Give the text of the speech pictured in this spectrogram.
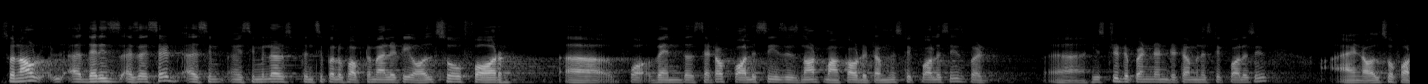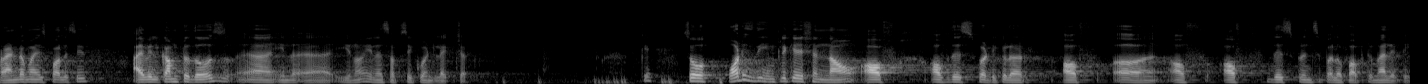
So, now there is as I said a, sim a similar principle of optimality also for uh, for when the set of policies is not Markov deterministic policies, but uh, history dependent deterministic policies and also for randomized policies. I will come to those uh, in you know in a subsequent lecture. Okay. So, what is the implication now of, of this particular of, uh, of, of this principle of optimality?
